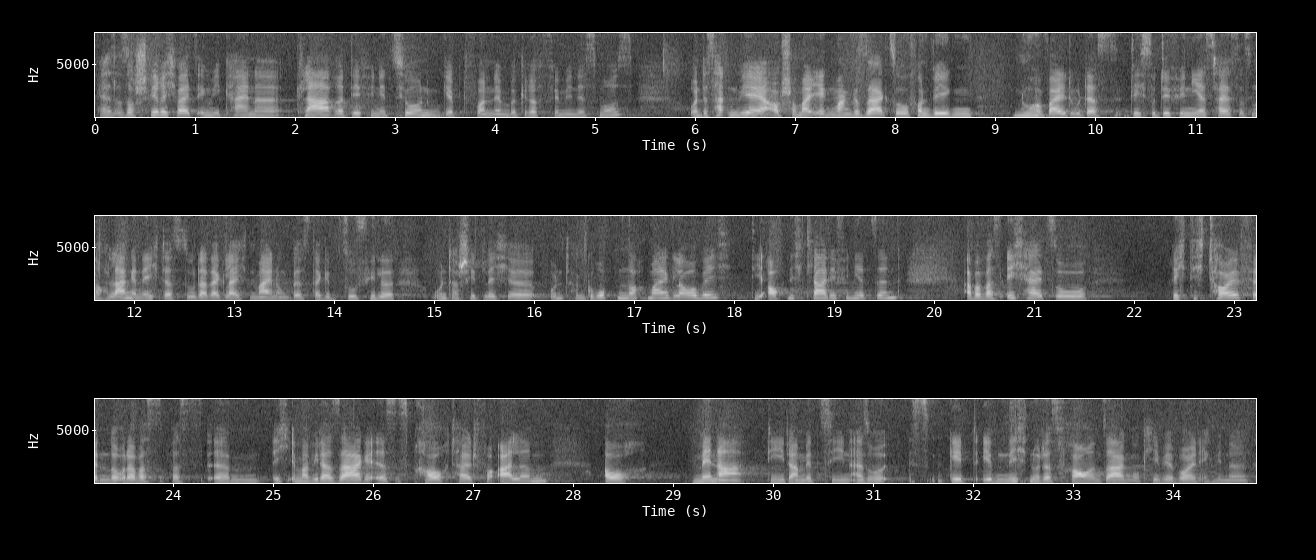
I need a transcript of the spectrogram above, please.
Ja, es ist auch schwierig, weil es irgendwie keine klare Definition gibt von dem Begriff Feminismus. Und das hatten wir ja auch schon mal irgendwann gesagt, so von wegen, nur weil du das, dich so definierst, heißt das noch lange nicht, dass du da der gleichen Meinung bist. Da gibt es so viele unterschiedliche Untergruppen nochmal, glaube ich, die auch nicht klar definiert sind. Aber was ich halt so richtig toll finde oder was, was ähm, ich immer wieder sage, ist, es braucht halt vor allem auch Männer, die da mitziehen. Also es geht eben nicht nur, dass Frauen sagen, okay, wir wollen irgendwie eine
